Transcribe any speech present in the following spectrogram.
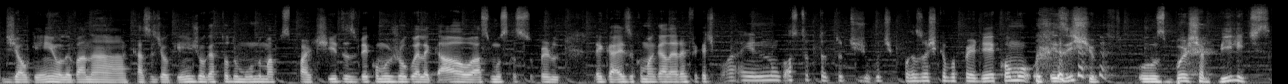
de alguém, ou levar na casa de alguém, jogar todo mundo umas partidas, ver como o jogo é legal, as músicas super legais e como a galera fica tipo, ah, eu não gosto tanto de jogo de puzzle, acho que eu vou perder. Como existe os burst abilities,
